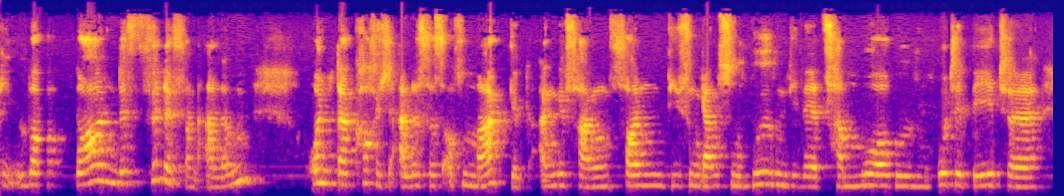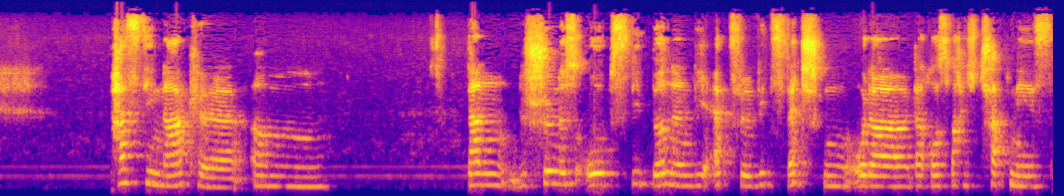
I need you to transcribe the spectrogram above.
die überbordende Fülle von allem. Und da koche ich alles, was auf dem Markt gibt, angefangen von diesen ganzen Rüben, die wir jetzt haben, Moorrüben, rote Beete, Pastinake, ähm, dann schönes Obst wie Birnen, wie Äpfel, wie Zwetschgen oder daraus mache ich Chutneys.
